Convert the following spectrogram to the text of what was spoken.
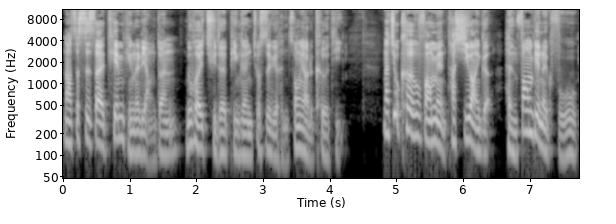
那这是在天平的两端，如何取得平衡，就是一个很重要的课题。那就客户方面，他希望一个很方便的服务，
